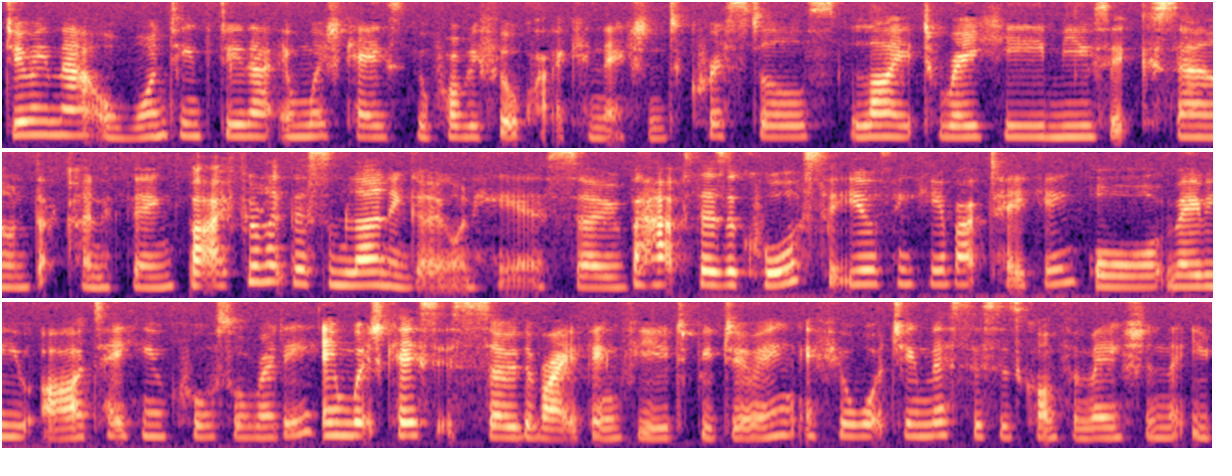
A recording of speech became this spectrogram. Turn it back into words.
doing that or wanting to do that, in which case you'll probably feel quite a connection to crystals, light, Reiki, music, sound, that kind of thing. But I feel like there's some learning going on here. So perhaps there's a course that you're thinking about taking, or maybe you are taking a course already, in which case it's so the right thing for you to be doing. If you're watching this, this is confirmation that you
